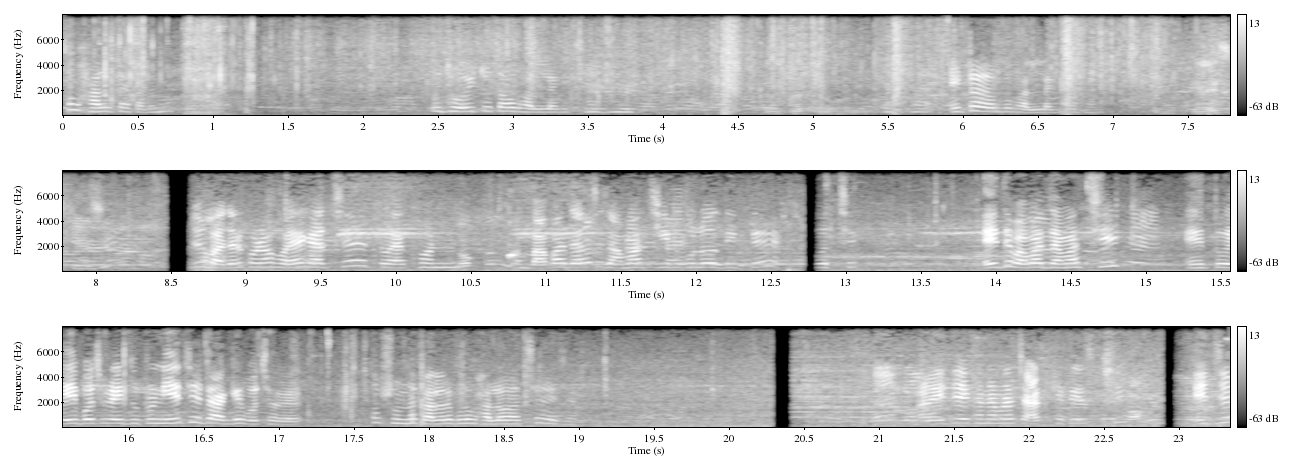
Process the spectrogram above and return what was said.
খুব হালকা কারণ ওই যে ওইটা তাও ভালো লাগছে। হ্যাঁ এটা অল্প ভালো লাগছে। হ্যাঁ বাজার করা হয়ে গেছে তো এখন বাবা যাচ্ছে জামার ছিটগুলো দিতে। হচ্ছে। এই যে বাবার জামার ছিট এই তো এই বছর এই দুটো নিয়েছে এটা আগের বছরের। খুব সুন্দর কালারগুলো ভালো আছে এই যে। আর এই যে এখানে আমরা চাট খেতে এসেছি। এই যে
